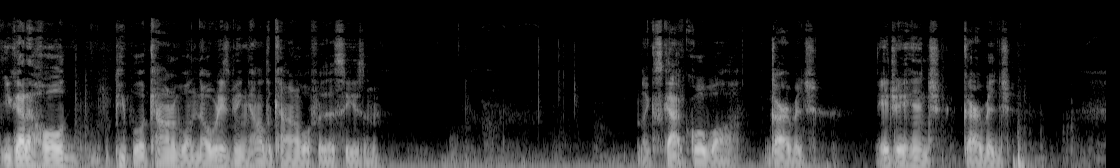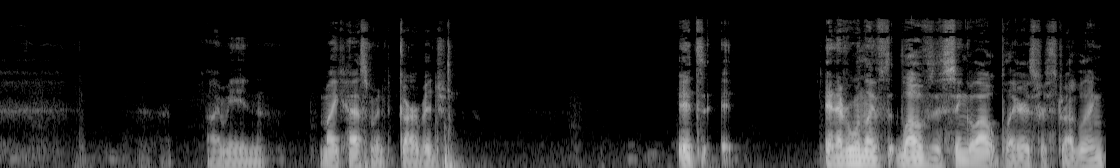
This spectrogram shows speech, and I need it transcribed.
you got to hold people accountable, and nobody's being held accountable for this season. Like Scott Coolbaugh, garbage. AJ Hinch, garbage. I mean, Mike Hessman, garbage. It's it, and everyone loves loves to single out players for struggling.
